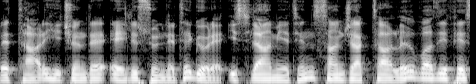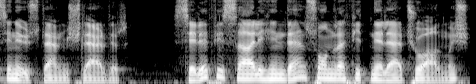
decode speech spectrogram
ve tarih içinde ehli sünnete göre İslamiyet'in sancaktarlığı vazifesini üstlenmişlerdir. Selefi salihinden sonra fitneler çoğalmış,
